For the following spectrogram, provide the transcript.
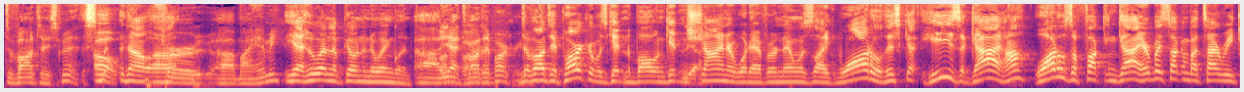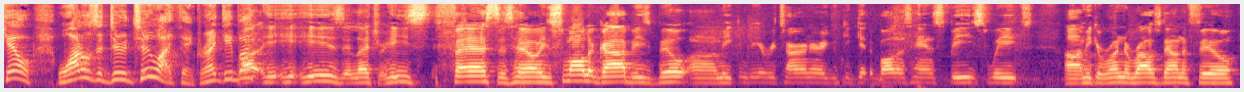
DeVonta Smith. Smith- oh, no, uh, for uh, Miami. yeah, who ended up going to New England? Uh, yeah, DeVante Parker. DeVante Parker was getting the ball and getting the Yeah. shine or whatever, and then was like, Waddle, this guy, he's a guy, huh? Waddle's a fucking guy. Everybody's talking about Tyreek Hill. Waddle's a dude too, I think, right, D Well, he, he he is electric. He's fast as hell. He's a smaller guy, but he's built. Um, he can be a returner. You can get the ball in his hands, speed sweeps. Um, he can run the routes down the field.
